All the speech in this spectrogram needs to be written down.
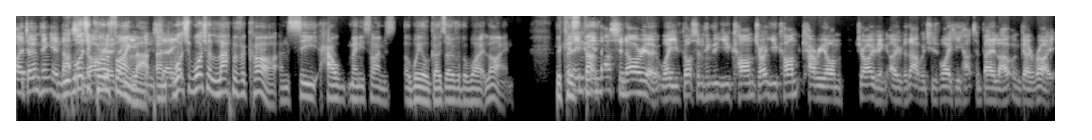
I don't think in that. Watch a scenario qualifying lap and say- watch watch a lap of a car and see how many times a wheel goes over the white line. Because in, that, in that scenario where you've got something that you can't drive, you can't carry on driving over that, which is why he had to bail out and go right.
